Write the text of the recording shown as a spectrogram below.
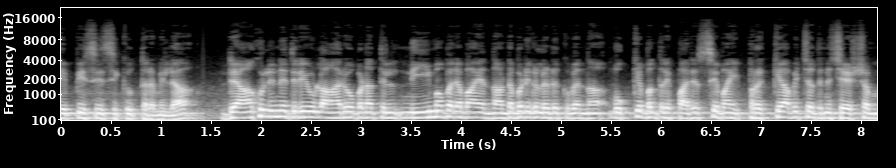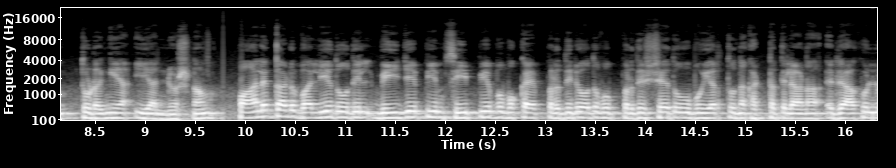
കെ പി സി സിക്ക് ഉത്തരമില്ല. രാഹുലിനെതിരെയുള്ള ആരോപണത്തിൽ നിയമപരമായ നടപടികളെടുക്കുമെന്ന് മുഖ്യമന്ത്രി പരസ്യമായി പ്രഖ്യാപിച്ചതിന് ശേഷം തുടങ്ങിയ ഈ അന്വേഷണം. പാലക്കാട് വലിയ തോതിൽ ബി ജെ പിയും സി പി പ്രതിരോധവും പ്രതിഷേധവും ഉയർത്തുന്ന ഘട്ടത്തിലാണ് രാഹുൽ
